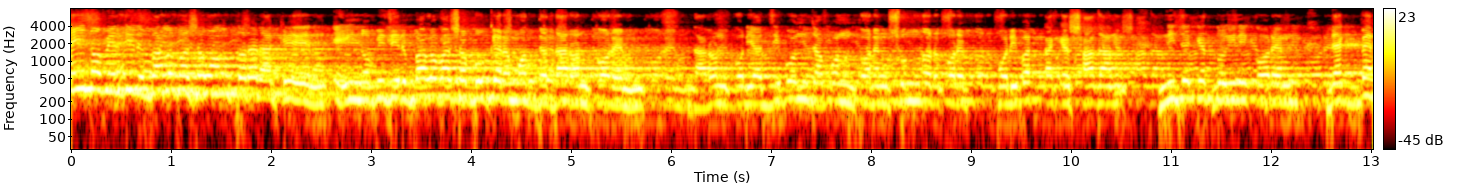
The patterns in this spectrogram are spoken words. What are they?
এই নবীজির ভালোবাসা অন্তরে রাখেন, এই নবীজির ভালোবাসা বুকের মধ্যে ধারণ করেন। ধারণ করিয়া জীবন যাপন করেন, সুন্দর করে পরিবারটাকে সাজান, নিজেকে তৈরি করেন। দেখবেন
